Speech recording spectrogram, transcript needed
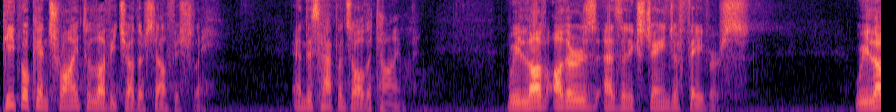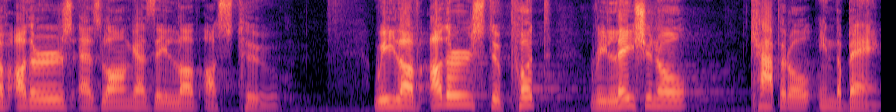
People can try to love each other selfishly, and this happens all the time. We love others as an exchange of favors. We love others as long as they love us too. We love others to put relational capital in the bank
